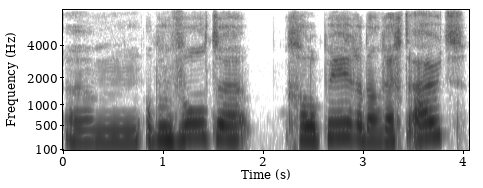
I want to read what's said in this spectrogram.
um, op een volte galopperen dan rechtuit.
